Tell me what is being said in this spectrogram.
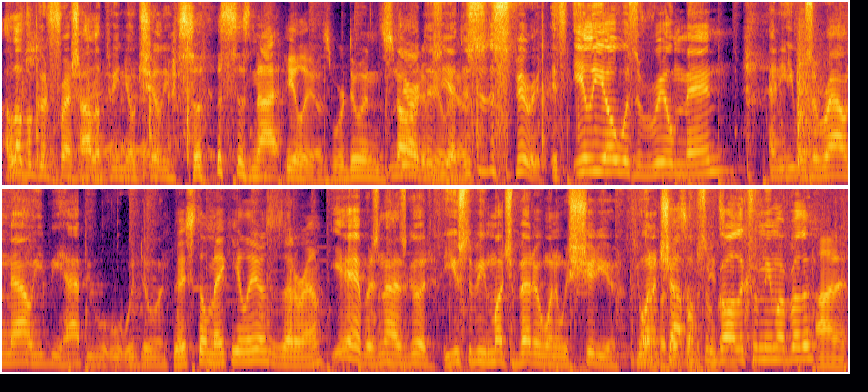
I love a good fresh jalapeno chili. So this is not Elio's. We're doing the spirit No, of this, Elio's. yeah, this is the spirit. If Elio was a real man and he was around now, he'd be happy with what we're doing. Do they still make Elio's? Is that around? Yeah, but it's not as good. It used to be much better when it was shittier. You want to chop up some pizza. garlic for me, my brother? On it.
